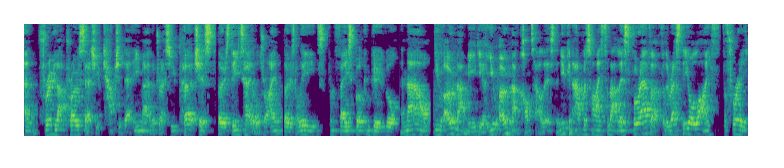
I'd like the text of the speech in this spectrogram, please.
and through that process, you've captured their email address. You purchased those details, right? Those leads from Facebook and Google. And now now you own that media, you own that contact list, and you can advertise to that list forever for the rest of your life for free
